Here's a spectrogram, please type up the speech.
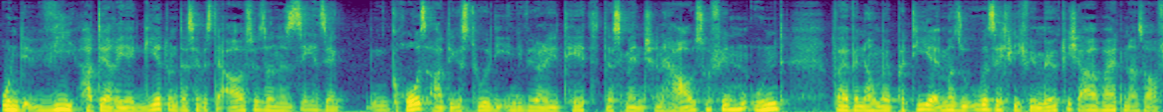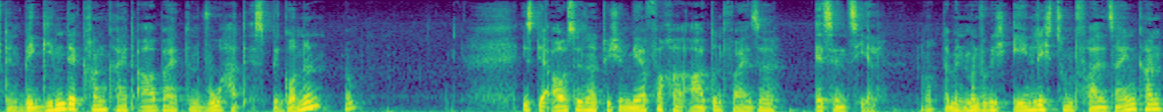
Und wie hat er reagiert? Und deshalb ist der Auslöser ein sehr, sehr großartiges Tool, die Individualität des Menschen herauszufinden. Und weil wir in der Homöopathie ja immer so ursächlich wie möglich arbeiten, also auf den Beginn der Krankheit arbeiten, wo hat es begonnen, ne? ist der Auslöser natürlich in mehrfacher Art und Weise essentiell. Ne, damit man wirklich ähnlich zum Fall sein kann,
